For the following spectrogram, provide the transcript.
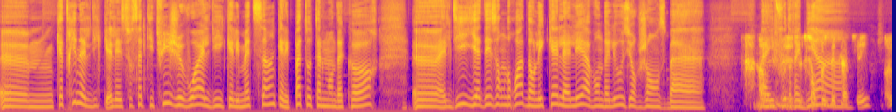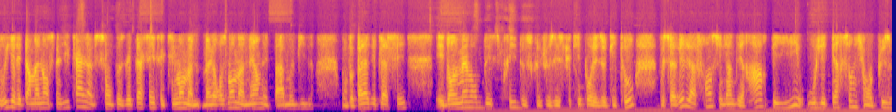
Catherine, elle dit qu'elle est sur sa petite fille. Je vois, elle dit qu'elle est médecin, qu'elle n'est pas totalement d'accord. elle dit il y a des endroits dans lesquels aller avant d'aller aux urgences. Bah bah, ah il faudrait bien. On peut se déplacer. Euh, oui, il y a les permanences médicales. Si on peut se déplacer, effectivement, malheureusement, ma mère n'est pas mobile. On ne peut pas la déplacer. Et dans le même ordre d'esprit de ce que je vous ai expliqué pour les hôpitaux, vous savez, la France est l'un des rares pays où les personnes qui ont le plus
